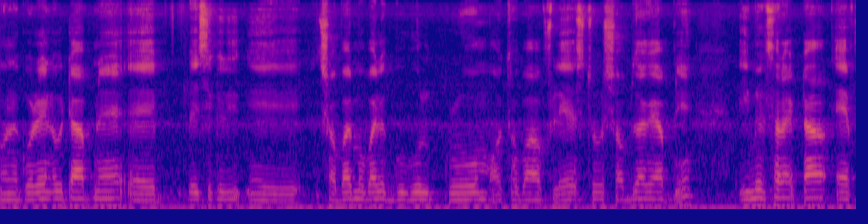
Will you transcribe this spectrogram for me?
মনে করেন ওইটা আপনি বেসিক্যালি সবার মোবাইলে গুগল ক্রোম অথবা প্লে স্টোর সব জায়গায় আপনি ইমেল ছাড়া একটা অ্যাপ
